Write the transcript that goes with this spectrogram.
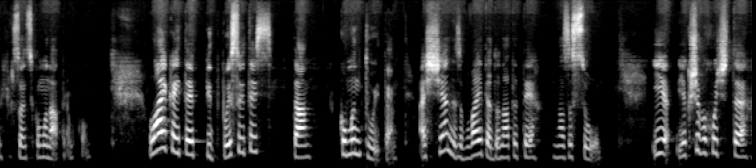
на Херсонському напрямку. Лайкайте, підписуйтесь та коментуйте. А ще не забувайте донатити на ЗСУ. І якщо ви хочете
